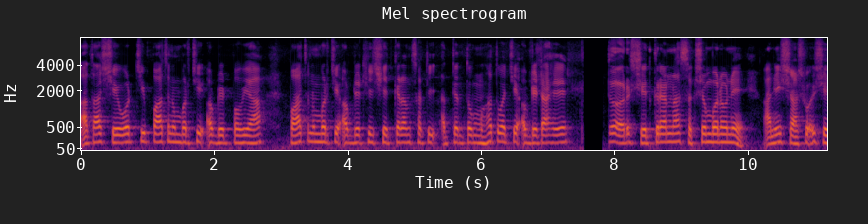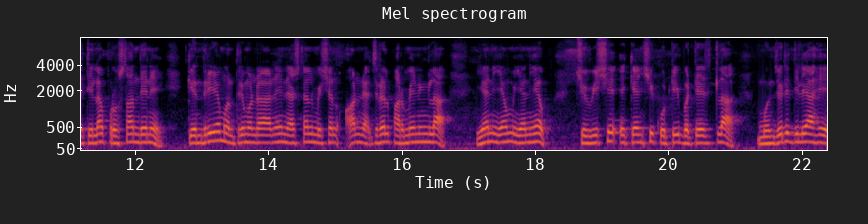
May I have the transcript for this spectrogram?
आता शेवटची पाच नंबरची अपडेट पाहूया. पाच नंबरची अपडेट ही शेतकऱ्यांसाठी अत्यंत महत्त्वाची अपडेट आहे. तर शेतकऱ्यांना सक्षम बनवणे आणि शाश्वत शेतीला प्रोत्साहन देणे केंद्रीय मंत्रिमंडळाने नॅशनल मिशन ऑन नॅचरल फार्मिंगला एन एम एन एफ चोवीसशे एक्याऐंशी कोटी बजेटला मंजुरी दिली आहे.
